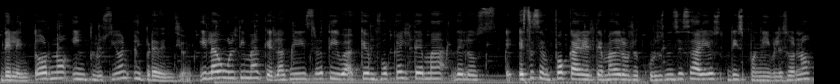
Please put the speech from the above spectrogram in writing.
del entorno, inclusión y prevención. Y la última, que es la administrativa, que enfoca el tema de los, esta se enfoca en el tema de los recursos necesarios, disponibles o no,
